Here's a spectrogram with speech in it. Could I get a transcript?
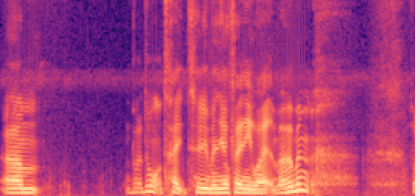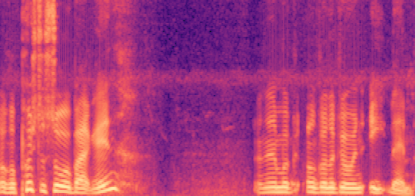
Um, but I don't want to take too many off anyway at the moment. So I'm going to push the soil back in. And then I'm going to go and eat them.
